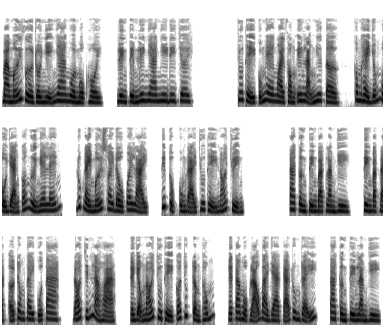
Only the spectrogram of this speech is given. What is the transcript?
Mà mới vừa rồi nhị nha ngồi một hồi, liền tìm Liên Nha Nhi đi chơi. Chu thị cũng nghe ngoài phòng yên lặng như tờ, không hề giống bộ dạng có người nghe lén, lúc này mới xoay đầu quay lại, tiếp tục cùng Đại Chu thị nói chuyện. Ta cần tiền bạc làm gì, tiền bạc đặt ở trong tay của ta, đó chính là họa, để giọng nói Chu thị có chút trầm thống, để ta một lão bà già cả run rẩy, ta cần tiền làm gì,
